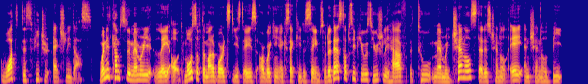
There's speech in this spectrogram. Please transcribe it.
what this feature actually does. When it comes to the memory layout, most of the motherboards these days are working exactly the same. So the desktop CPUs usually have two memory channels, that is channel A and channel B.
